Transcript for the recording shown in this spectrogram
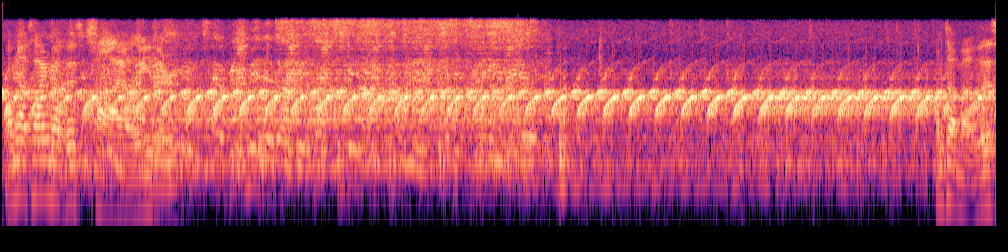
I'm not talking about this pile either. Every minute of it. This is coming. This ain't real. I'm talking about this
